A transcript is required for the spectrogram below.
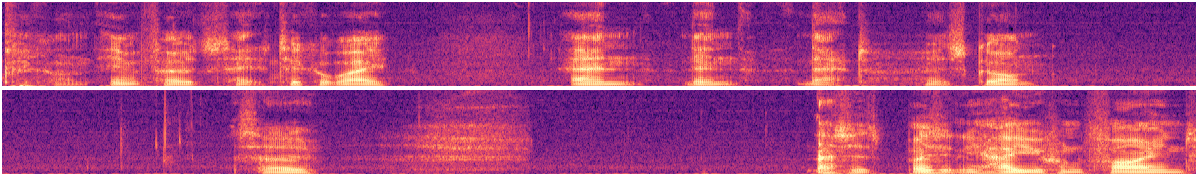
click on info to take the tick away and then that has gone. So that is basically how you can find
